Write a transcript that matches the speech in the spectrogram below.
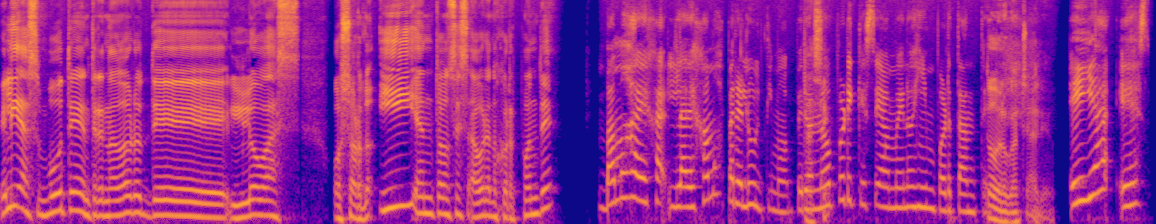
Elías Bute, entrenador de Lobas Osorno. Y entonces ahora nos corresponde Vamos a dejar, la dejamos para el último, pero Ah, sí. no porque sea menos importante. todo lo contrario. Ella es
